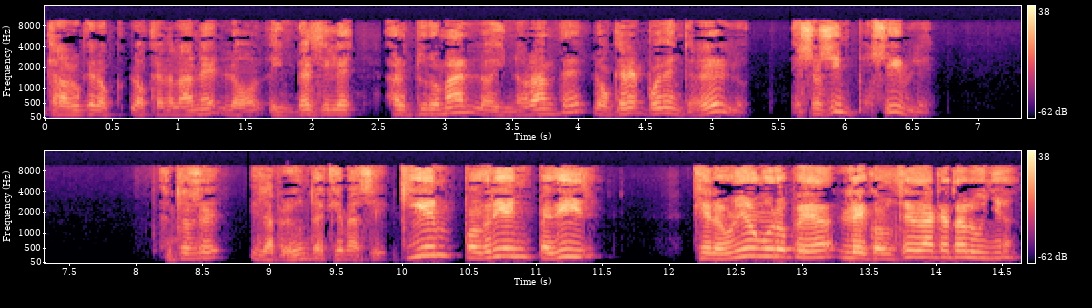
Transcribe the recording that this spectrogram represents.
Claro que los, catalanes, los imbéciles, Arturo Mar, los ignorantes, lo creen, pueden creerlo. Eso es imposible. Entonces, y la pregunta es que me hace, ¿quién podría impedir que la Unión Europea le conceda a Cataluña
